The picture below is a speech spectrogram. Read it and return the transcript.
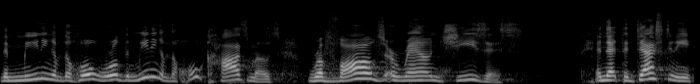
the meaning of the whole world, the meaning of the whole cosmos, revolves around Jesus. And that the destiny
